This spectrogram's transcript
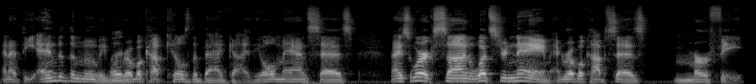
And at the end of the movie, when RoboCop kills the bad guy, the old man says, "Nice work, son. What's your name?" And RoboCop says, "Murphy."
